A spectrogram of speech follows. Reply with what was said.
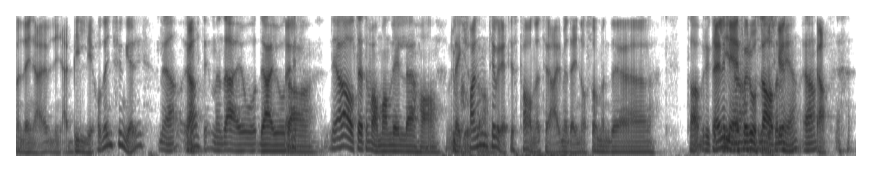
Men den er, den er billig, og den fungerer. Ja, Ja. riktig. Men det er jo, det er jo Det er da Ja, alt etter hva man vil eh, ha. Du kan ut. teoretisk ta ned trær med den også, men det, Ta, det er litt mer for mye, Ja.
